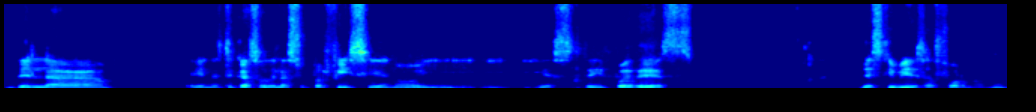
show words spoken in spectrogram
de la, en este caso de la superficie, ¿no? Y, y- y, este, puedes describir esas formas, ¿no?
